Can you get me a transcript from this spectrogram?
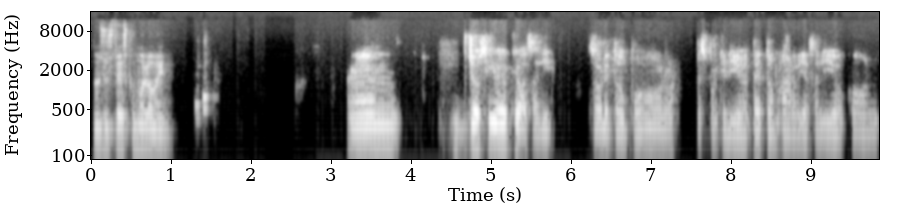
No sé ustedes cómo lo ven. Em, yo sí veo que va a salir, sobre todo por, pues porque el libro de Tom Hardy ha salido con,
